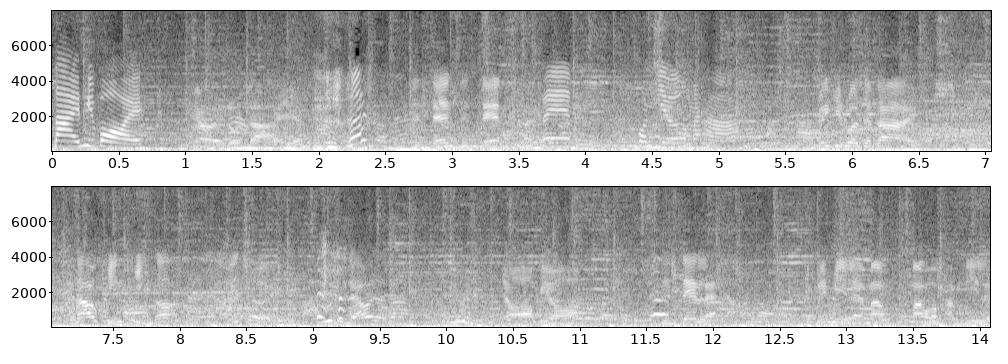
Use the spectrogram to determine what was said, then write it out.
ไตล์พี่บอยง่ายโดนด่าอะตื่นเต้นตื่นเต้นเต้นคนเยอะนะคะ ไม่คิดว่าจะได้แต่ถ้าเอาขิงขิงๆก็เฉยๆรู้อยู่แล้วว่าจะได้ยอมยอมตื่นเต้นแหละ ไม่มีอะไรมากมากกว่าคำนี้เล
